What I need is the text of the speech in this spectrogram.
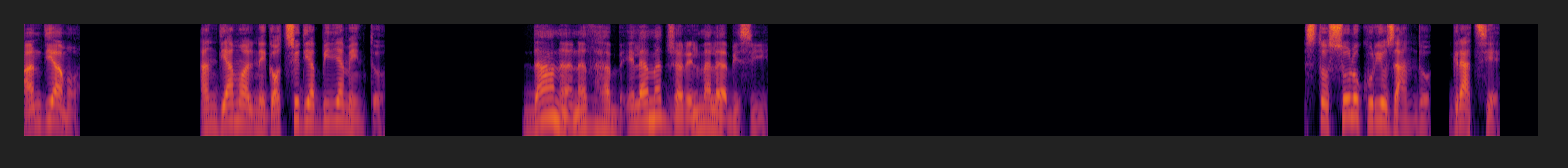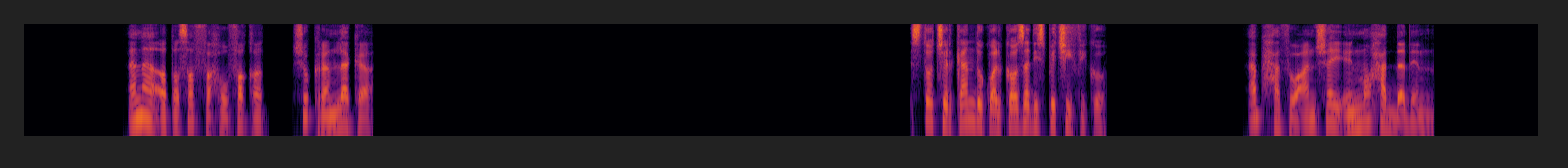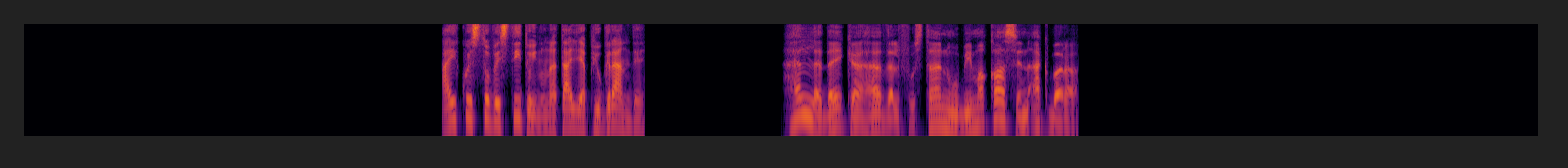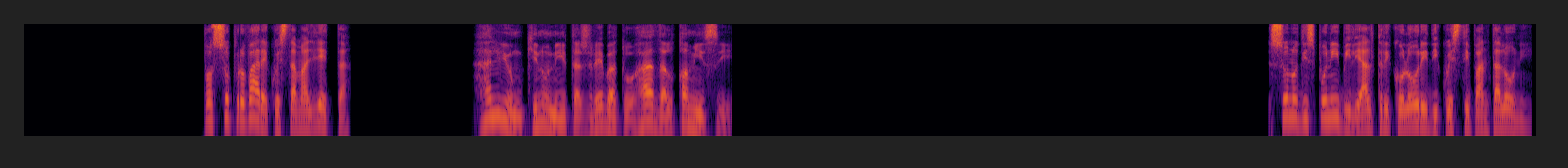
Andiamo. Andiamo al negozio di abbigliamento. دعنا نذهب إلى متجر الملابس. Sto solo curiosando, grazie. أنا أتصفح فقط. شكرا لك. Sto cercando qualcosa di specifico. أبحث عن شيء محدد. Hai questo vestito in una taglia più grande? هل لديك هذا الفستان بمقاس أكبر؟ Posso provare questa maglietta? هل يمكنني تجربة هذا القميص؟ Sono disponibili altri colori di questi pantaloni?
